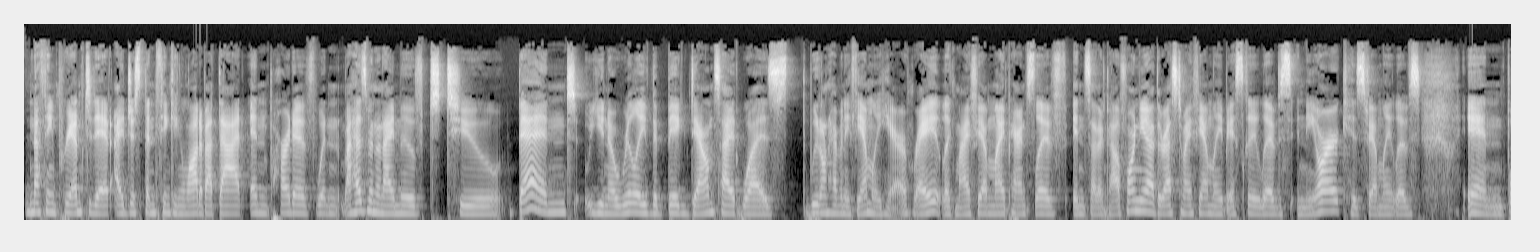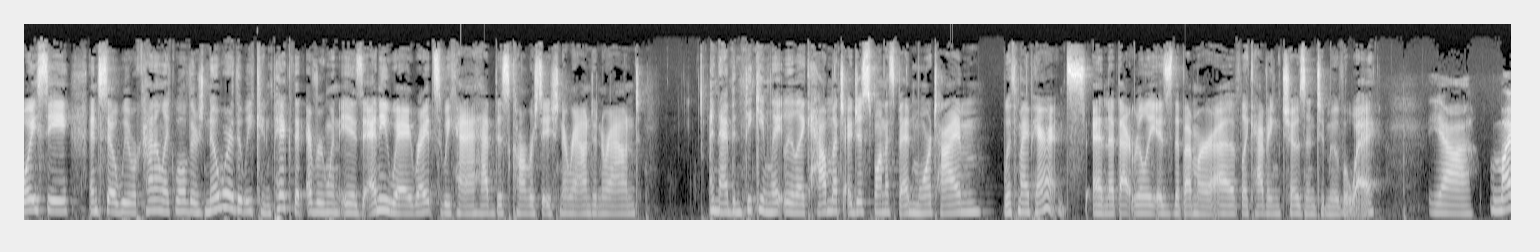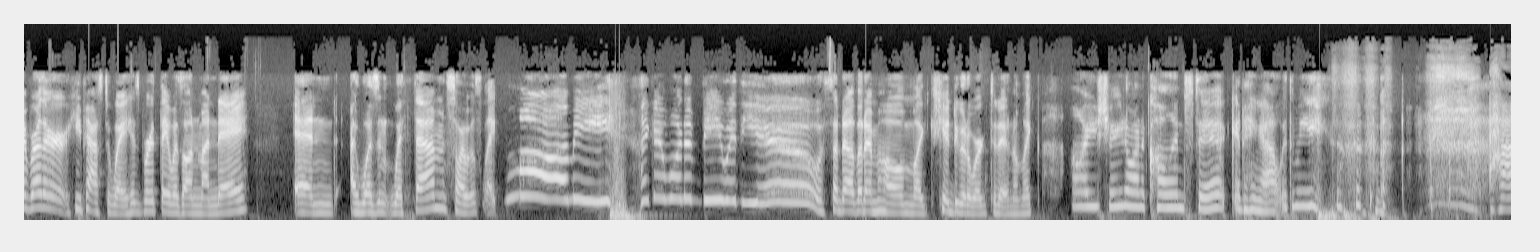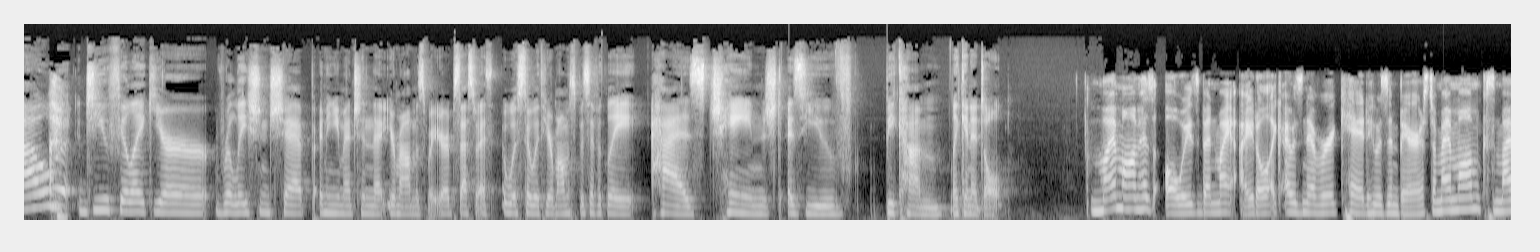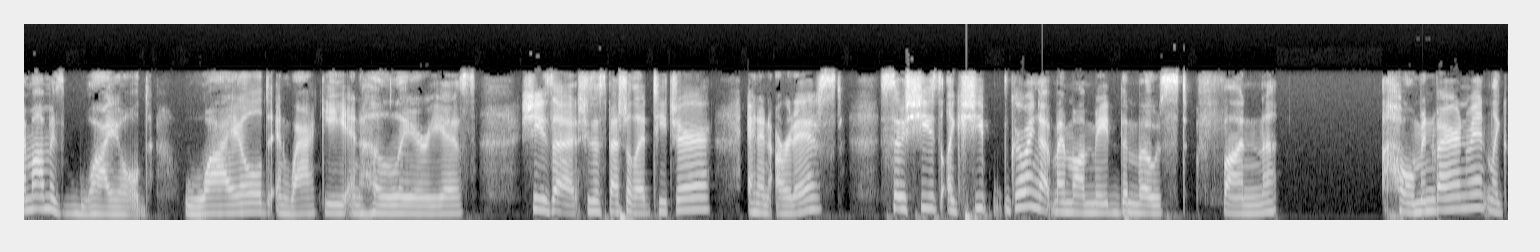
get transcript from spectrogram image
nothing preempted it. I just been thinking a lot about that. And part of when my husband and I moved to Bend, you know, really the big downside was we don't have any family here, right? Like my family, my parents live in Southern California. The rest of my family basically lives in New York. His family lives in Boise. And so we were kind of like, well, there's nowhere that we can pick that everyone is anyway, right? So we kind of had this conversation around and around. And I've been thinking lately, like how much I just want to spend more time with my parents, and that that really is the bummer of like having chosen to move away. Yeah. My brother, he passed away. His birthday was on Monday and I wasn't with them. So I was like, Mommy, like, I want to be with you. So now that I'm home, like, she had to go to work today. And I'm like, Oh, are you sure you don't want to call in sick and hang out with me? How do you feel like your relationship? I mean, you mentioned that your mom is what you're obsessed with. So, with your mom specifically, has changed as you've become like an adult? My mom has always been my idol. Like I was never a kid who was embarrassed of my mom because my mom is wild, wild and wacky and hilarious. She's a she's a special ed teacher and an artist. So she's like she growing up my mom made the most fun home environment. Like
